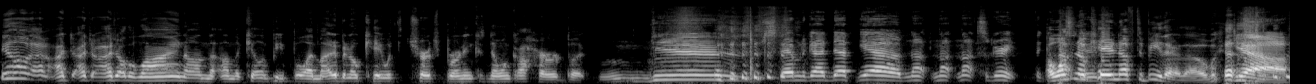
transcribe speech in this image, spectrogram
You know, I, I, I draw the line on the on the killing people. I might have been okay with the church burning because no one got hurt, but mm, Yeah, stabbing the guy to death. Yeah, not not not so great. I wasn't okay enough to be there though. Because. Yeah,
